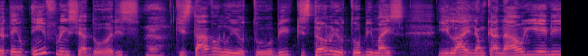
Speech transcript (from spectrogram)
eu tenho influenciadores É. que estavam no YouTube, que estão no YouTube, mas e lá ele é um canal e ele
